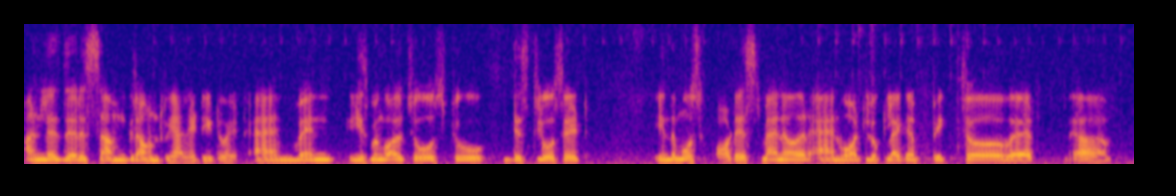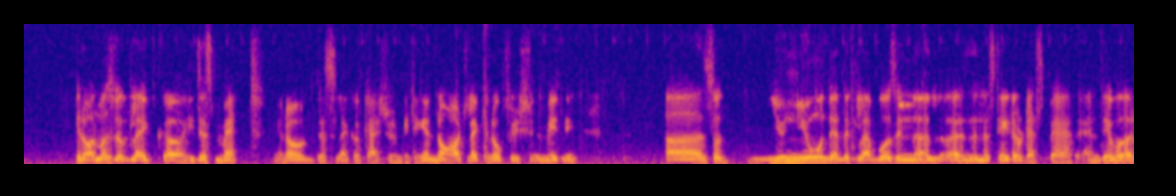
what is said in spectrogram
unless there is some ground reality to it. And when East Bengal chose to disclose it in the most oddest manner and what looked like a picture where uh, it almost looked like uh, he just met, you know, just like a casual meeting and not like an official meeting. Uh, so you knew that the club was in a, in a state of despair and they were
